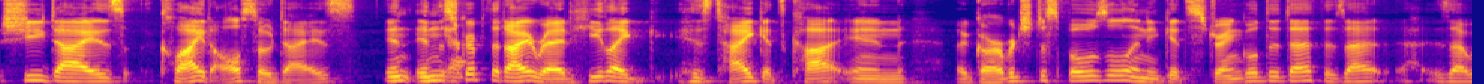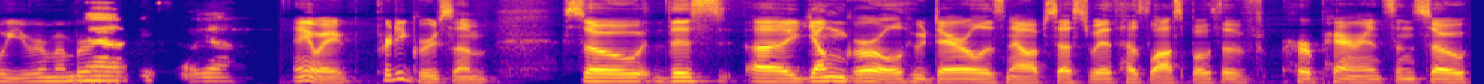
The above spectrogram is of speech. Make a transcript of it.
She dies. Clyde also dies. In in the Yeah. script that I read, he like his tie gets caught in a garbage disposal and he gets strangled to death. Is that is that what you remember? Yeah, I think so. Yeah. Anyway, pretty gruesome. So this uh, young girl who Daryl is now obsessed with has lost both of her parents, and so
